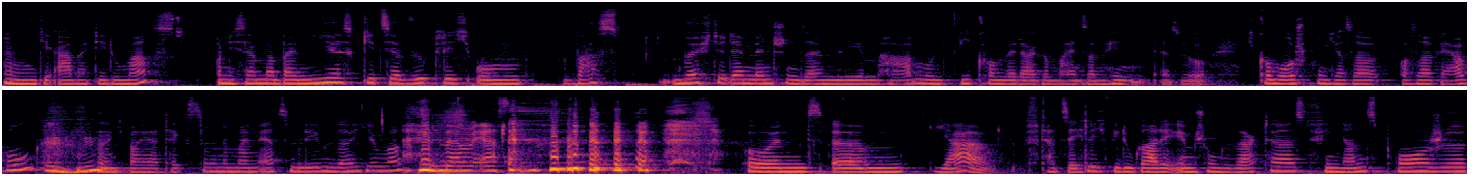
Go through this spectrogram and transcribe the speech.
Mm, die Arbeit, die du machst. Und ich sage mal, bei mir geht es ja wirklich um, was möchte der Mensch in seinem Leben haben und wie kommen wir da gemeinsam hin? Also ich komme ursprünglich aus der, aus der Werbung. Mhm. Ich war ja Texterin in meinem ersten Leben, sage ich immer. In deinem ersten. und ähm, ja, tatsächlich, wie du gerade eben schon gesagt hast, Finanzbranche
